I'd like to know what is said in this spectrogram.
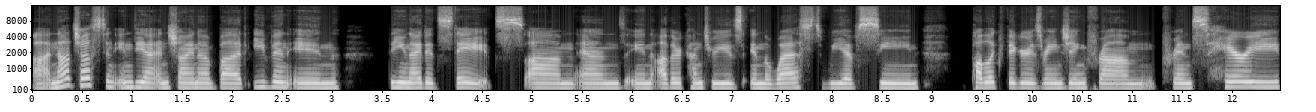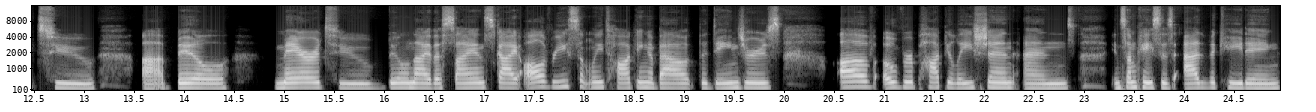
uh, not just in India and China, but even in the United States um, and in other countries in the West. We have seen public figures ranging from Prince Harry to uh, Bill Maher to Bill Nye the Science Guy, all recently talking about the dangers of overpopulation and, in some cases, advocating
